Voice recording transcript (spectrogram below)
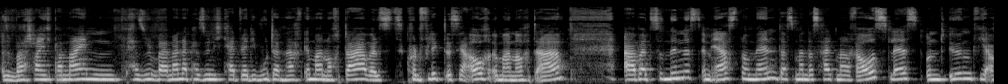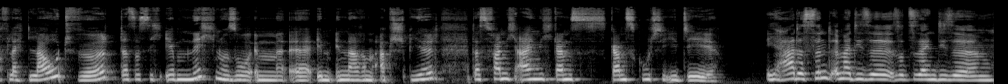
also wahrscheinlich bei, meinen Persön bei meiner Persönlichkeit wäre die Wut danach immer noch da, weil das Konflikt ist ja auch immer noch da. Aber zumindest im ersten Moment, dass man das halt mal rauslässt und irgendwie auch vielleicht laut wird, dass es sich eben nicht nur so im, äh, im Inneren abspielt, das fand ich eigentlich ganz, ganz gute Idee. Ja, das sind immer diese sozusagen diese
